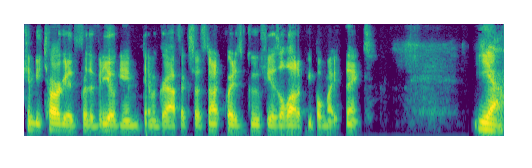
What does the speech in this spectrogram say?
can be targeted for the video game demographic, so it's not quite as goofy as a lot of people might think. Yeah,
